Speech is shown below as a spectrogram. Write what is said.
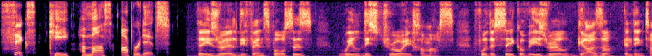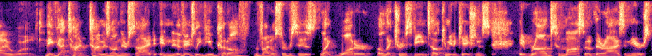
six key Hamas operatives. The Israel Defense Forces will destroy Hamas for the sake of Israel, Gaza, and the entire world. They've got time. Time is on their side. And eventually, if you cut off vital services like water, electricity, and telecommunications, it robs Hamas of their eyes and ears.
